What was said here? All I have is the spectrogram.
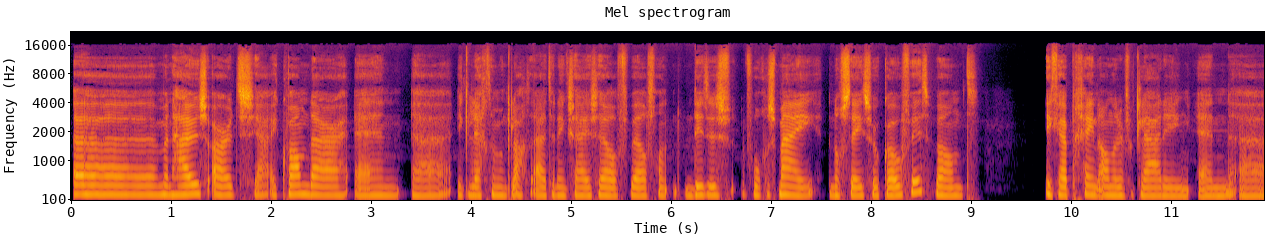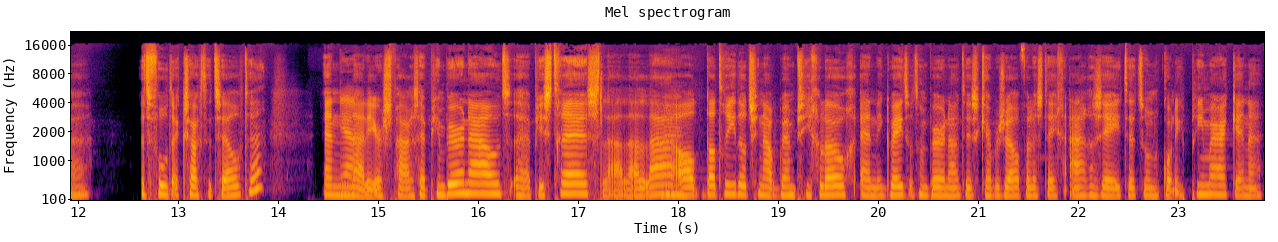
Eh, mijn huisarts, ja, ik kwam daar en eh, ik legde mijn klachten uit en ik zei zelf wel van, dit is volgens mij nog steeds door COVID, want ik heb geen andere verklaring en eh, het voelt exact hetzelfde. En Ja. nou, de eerste vraag is, heb je een burn-out? Eh, heb je stress? La, la, la. Al dat riedeltje. Nou, ik ben psycholoog en ik weet wat een burn-out is. Ik heb er zelf wel eens tegen aangezeten. Toen kon ik het prima herkennen.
